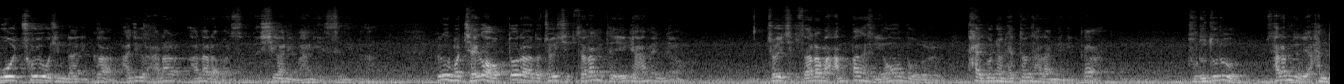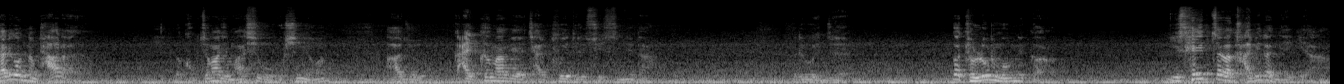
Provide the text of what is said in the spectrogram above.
5월 초에 오신다니까 아직은 안, 알- 안 알아봤습니다. 시간이 많이 있으니까. 그리고 뭐 제가 없더라도 저희 집사람한테 얘기하면요. 저희 집사람은 안방에서 영업을 8, 9년 했던 사람이니까 두루두루 사람들이 한 달이 건너면 다 알아요. 걱정하지 마시고 오시면 아주 깔끔하게 잘 구해드릴 수 있습니다. 그리고 이제 그러니까 결론은 뭡니까? 이 세입자가 갑이란 얘기야.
